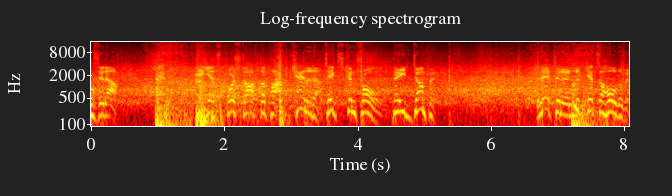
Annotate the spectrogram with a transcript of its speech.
Brings it out. He gets pushed off the puck. Canada takes control. They dump it. Lettinen gets a hold of it.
